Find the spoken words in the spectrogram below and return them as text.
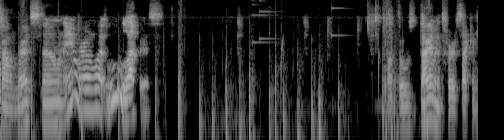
Found redstone, and we're on what? Ooh, lapis. Thought those diamonds for a second.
